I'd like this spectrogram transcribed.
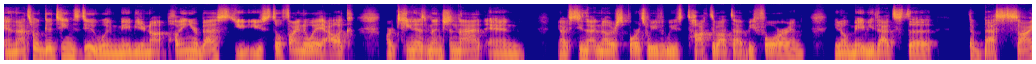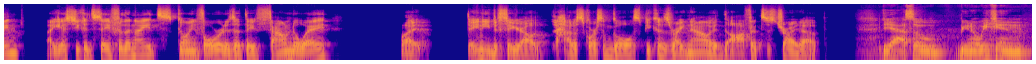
and that's what good teams do. When maybe you're not playing your best, you you still find a way. Alec Martinez mentioned that, and you know, I've seen that in other sports. We've we've talked about that before, and you know maybe that's the the best sign, I guess you could say, for the Knights going forward is that they've found a way. But they need to figure out how to score some goals because right now it, the offense is dried up. Yeah, so you know we can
